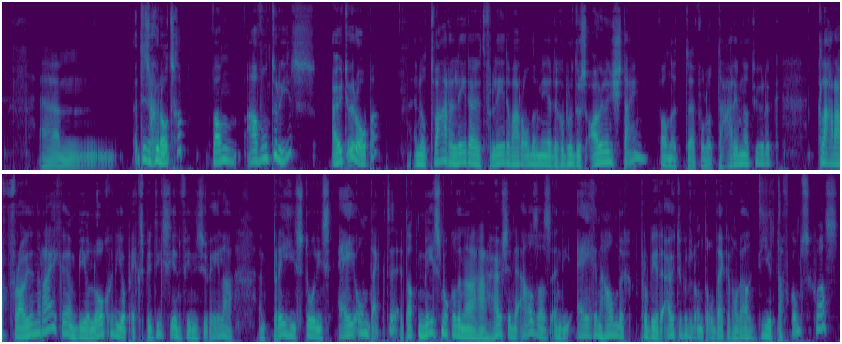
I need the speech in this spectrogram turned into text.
Um, het is een genootschap van avonturiers uit Europa. En notoire leden uit het verleden waren onder meer de gebroeders Eulenstein, van het uh, natuurlijk. Clara Freudenreich, een biologe die op expeditie in Venezuela een prehistorisch ei ontdekte. Dat meesmokkelde naar haar huis in de Elzas en die eigenhandig probeerde uit te broeden om te ontdekken van welk dier het afkomstig was.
